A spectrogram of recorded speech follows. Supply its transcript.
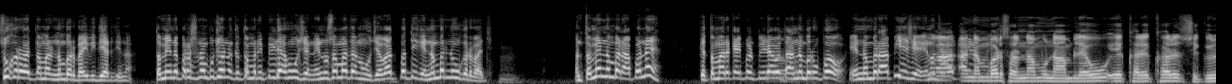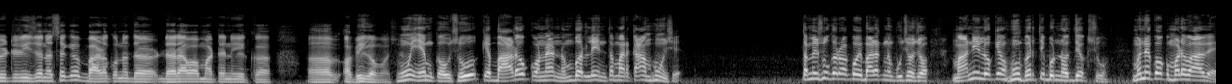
શું કરવા તમારો તમારા નંબર ભાઈ વિદ્યાર્થીના? તમે એને પ્રશ્ન પૂછો ને કે તમારી પીડા શું છે ને એનું સમાધાન શું છે? વાત પતી કે નંબર શું કરવા છે? અને તમે નંબર આપો ને? કે તમારે કંઈ પણ પીડા હોય તો આ નંબર ઉપર એ નંબર આપીએ છીએ. એનો આ નંબર સરનામું નામ લેવું એ ખરેખર સિક્યુરિટી રીઝન હશે કે બાળકોને ડરાવવા માટેનો એક અભિગમ હશે? હું એમ કહું છું કે બાળકોના નંબર લઈને તમારે કામ શું છે? તમે શું કરવા કોઈ બાળકને પૂછો છો? માની લો કે હું ભરતી બોર્ડનો અધ્યક્ષ છું. મને કોઈક મળવા આવે.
